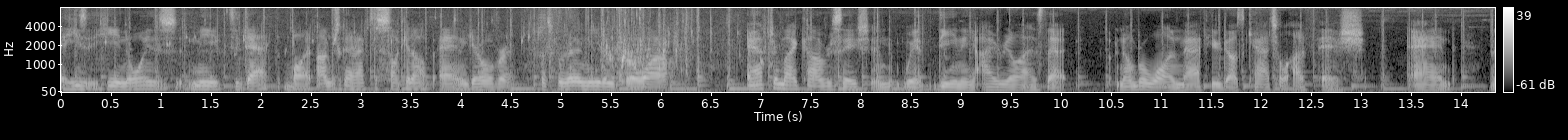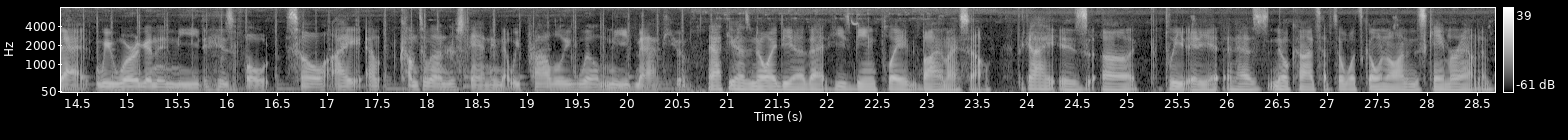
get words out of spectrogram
He's, he annoys me to death, but I'm just gonna have to suck it up and get over it. Because we're gonna need him for a while. After my conversation with Dina, I realized that number one, Matthew does catch a lot of fish, and that we were gonna need his vote. So I am come to an understanding that we probably will need Matthew. Matthew has no idea that he's being played by myself. The guy is a complete idiot and has no concept of what's going on in this game around him.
